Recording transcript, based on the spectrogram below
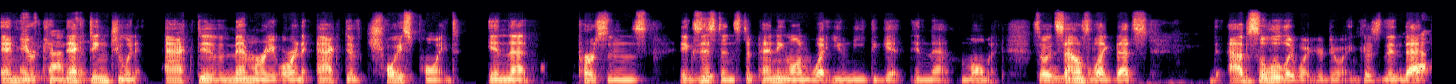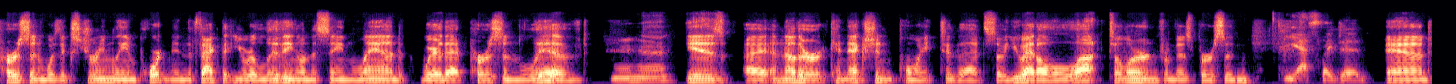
and you're exactly. connecting to an active memory or an active choice point in that person's existence, depending on what you need to get in that moment. So it mm-hmm. sounds like that's absolutely what you're doing because yeah. that person was extremely important and the fact that you were living on the same land where that person lived mm-hmm. is a, another connection point to that so you had a lot to learn from this person yes i did and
